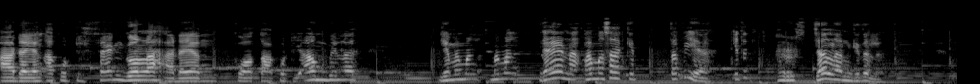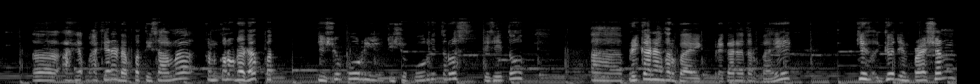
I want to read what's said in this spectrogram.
Ada yang aku disenggol lah ada yang kuota aku diambil lah. Ya memang memang gak enak memang sakit. Tapi ya kita harus jalan gitu loh. Uh, akhir akhirnya dapat di sana kan kalau udah dapat disyukuri. Disyukuri terus di situ uh, berikan yang terbaik berikan yang terbaik give a good impression.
